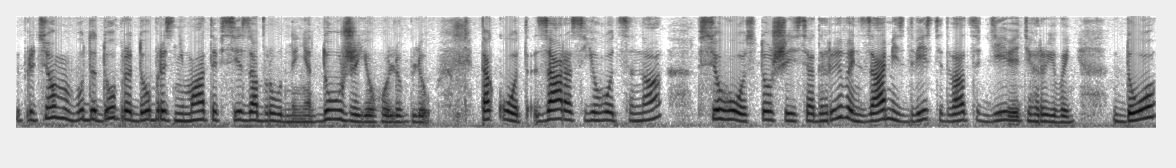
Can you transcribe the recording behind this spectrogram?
і при цьому буде добре-добре знімати всі забруднення. Дуже його люблю. Так от, зараз його ціна всього 160 гривень замість 229 гривень до,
